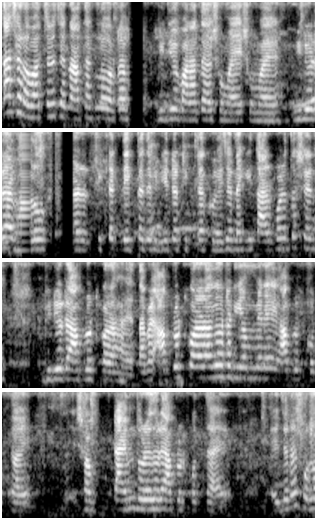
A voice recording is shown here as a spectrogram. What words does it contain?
তাছাড়া বাচ্চা কাচ্চা না থাকলেও একটা ভিডিও বানাতে হয় সময়ে সময়ে। ভিডিওটা ভালো আর ঠিকঠাক দেখতে যে ভিডিওটা ঠিকঠাক হয়েছে নাকি, তারপরে তো সে ভিডিওটা আপলোড করা হয়। তারপরে আপলোড করার আগে ওটা নিয়ম মেনে আপলোড করতে হয়। সব টাইম ধরে ধরে আপলোড করতে হয়। এই জন্য কোনো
